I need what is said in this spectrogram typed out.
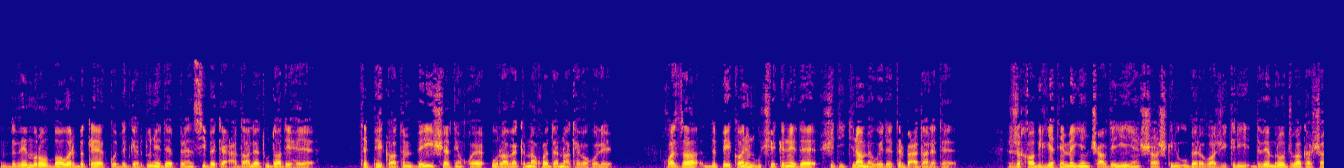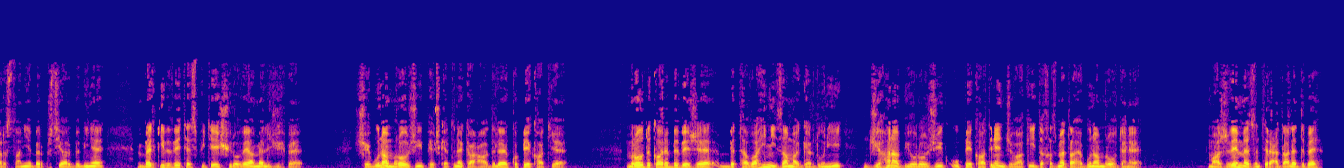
دوی مرو باور بکه که ده گردونه ده پرنسیبه که عدالت و داده هیه. تی پیکاتم بی شرطین خواه و راوکرنا خواه درناک هوا خوله. خوزا ده پیکانین و چکرنه ده شدیتینا مویده تر به عدالته. جقابلیت ما ین چاودهی ین شاشکری و برواجیکری دوی مرو جواکا شارستانی برپرسیار ببینه بلکی به تسبیت شیروه عمل جیه به. چبونا مرو جی پیشکتنه که عادله که پیکاتیه. مرو دکاره ببیجه به تواهی نظام گردونی جهان بیولوژیک او پکاتن جواکی د خدمت هبونا مرو دنه ماجوی مزنتر عدالت دبه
